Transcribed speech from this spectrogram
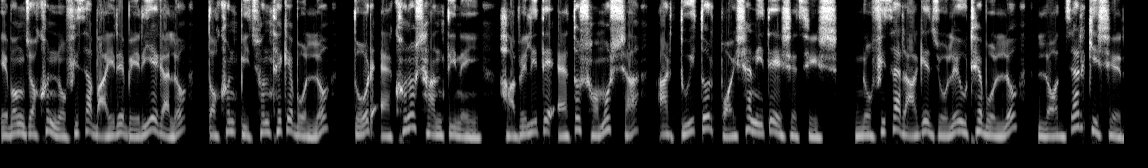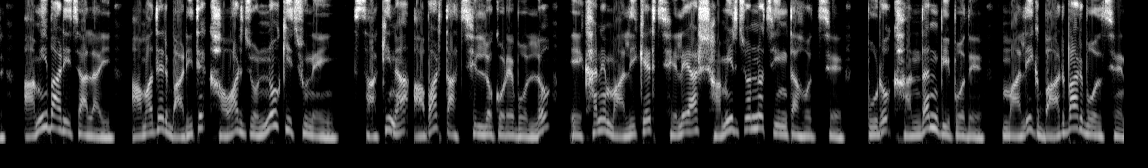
এবং যখন নফিসা বাইরে বেরিয়ে গেল, তখন পিছন থেকে বলল, তোর এখনও শান্তি নেই। হাবেলিতে এত সমস্যা, আর তুই তোর পয়সা নিতে এসেছিস। নফিসা রাগে জ্বলে উঠে বলল, লজ্জার কিসের? আমি বাড়ি চালাই। আমাদের বাড়িতে খাওয়ার জন্য কিছু নেই। সাকিনা আবার তাচ্ছিল্য করে বলল, এখানে মালিকের ছেলে আর স্বামীর জন্য চিন্তা হচ্ছে। পুরো খানদান বিপদে মালিক বারবার বলছেন,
